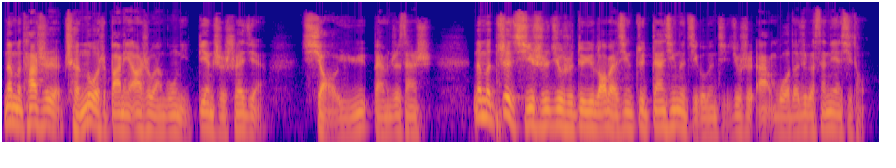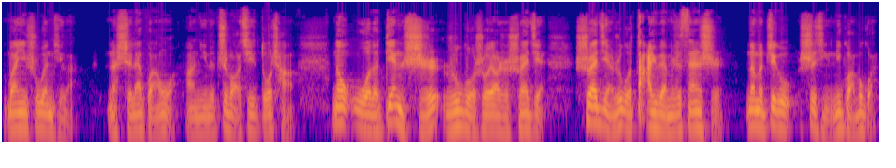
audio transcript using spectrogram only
那么它是承诺是八年二十万公里，电池衰减小于百分之三十。那么这其实就是对于老百姓最担心的几个问题，就是啊，我的这个三电系统万一出问题了，那谁来管我啊？你的质保期多长？那我的电池如果说要是衰减，衰减如果大于百分之三十，那么这个事情你管不管？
